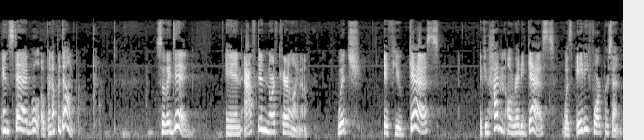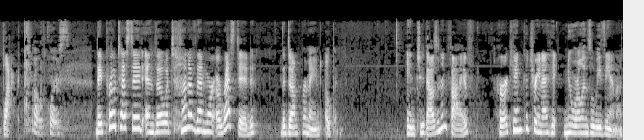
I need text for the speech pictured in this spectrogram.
Instead, we'll open up a dump. So they did in Afton, North Carolina, which if you guess, if you hadn't already guessed, was 84% black. Oh, of course. They protested, and though a ton of them were arrested, the dump remained open. In 2005, Hurricane Katrina hit New Orleans, Louisiana.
